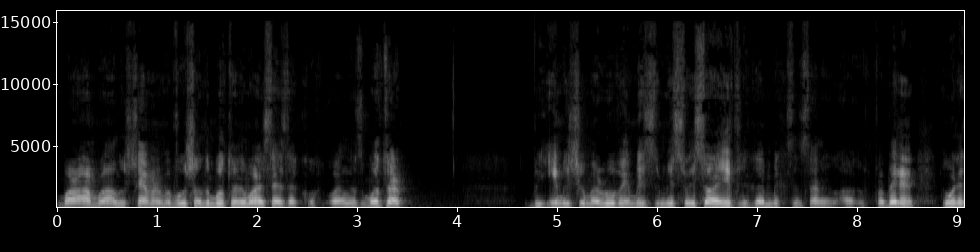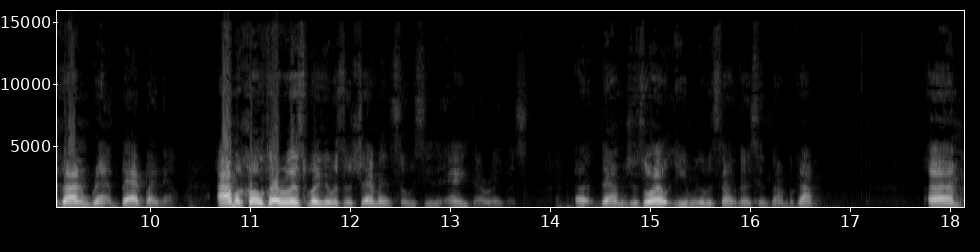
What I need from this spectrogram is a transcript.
Mar Amra, Lushem, and Mavusha, the Mutter, and the Mar says that oil is Mutter. If you're mixing something uh, forbidden, it would have gone bad by now. Amakol Taruas, but it was a shemen, so we see that any Taruas uh, damages oil, even if it's not Tam Begam. Um,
